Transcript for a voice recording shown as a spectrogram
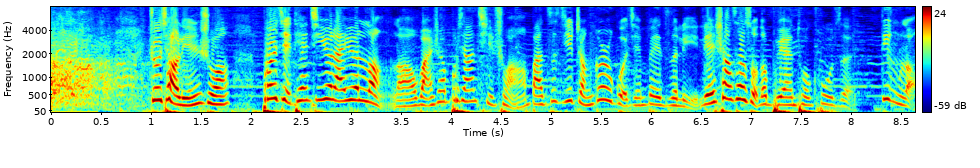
周巧林说：“波姐，天气越来越冷了，晚上不想起床，把自己整个裹进被子里，连上厕所都不愿意脱裤子，定冷。”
